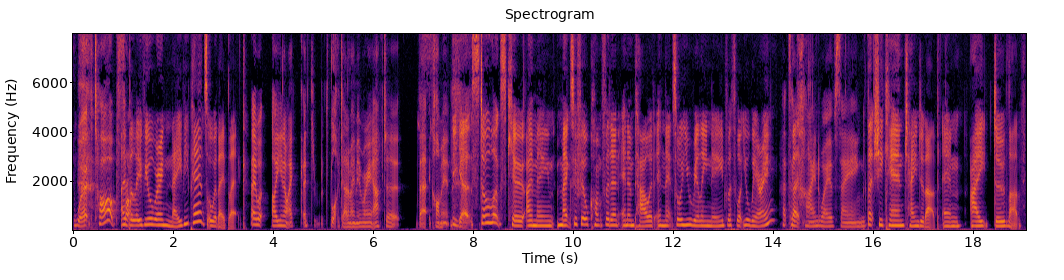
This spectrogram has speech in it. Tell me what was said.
work top. I believe you were wearing navy pants, or were they black? they were. Oh, you know, I, I blocked out of my memory after that comment. Yeah, still looks cute. I mean, makes you feel confident and empowered, and that's all you really need with what you're wearing. That's But- a kind way of saying That she can change it up, and I do love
